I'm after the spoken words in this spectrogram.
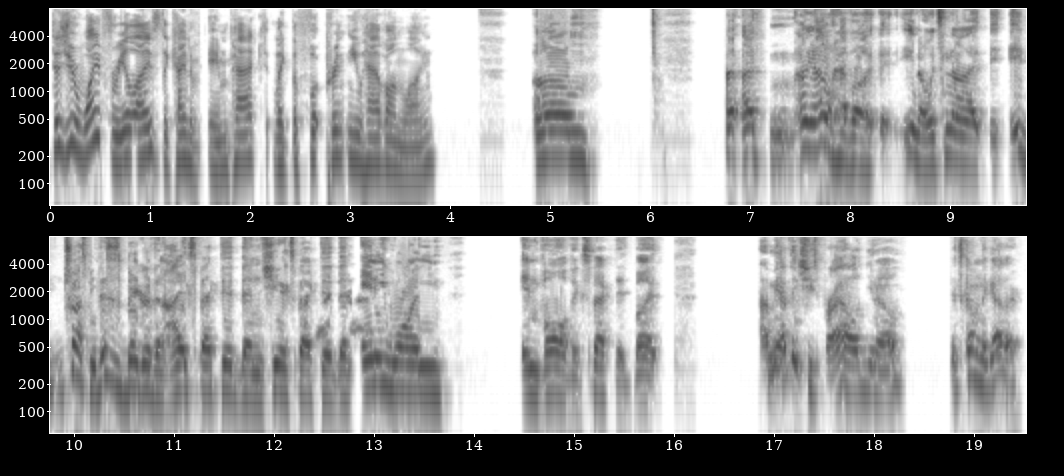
does your wife realize the kind of impact, like the footprint you have online? Um, I, I, I mean, I don't have a, you know, it's not. It, it, trust me, this is bigger than I expected, than she expected, than anyone involved expected. But I mean, I think she's proud. You know, it's come together.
